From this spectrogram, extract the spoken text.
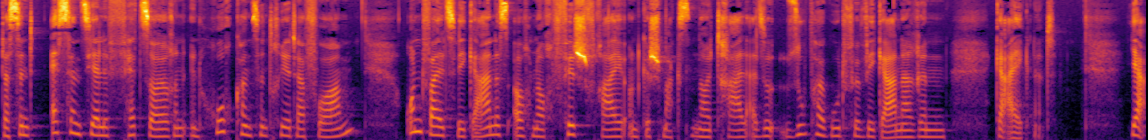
Das sind essentielle Fettsäuren in hochkonzentrierter Form und weil es vegan ist, auch noch fischfrei und geschmacksneutral. Also super gut für Veganerinnen geeignet. Ja,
